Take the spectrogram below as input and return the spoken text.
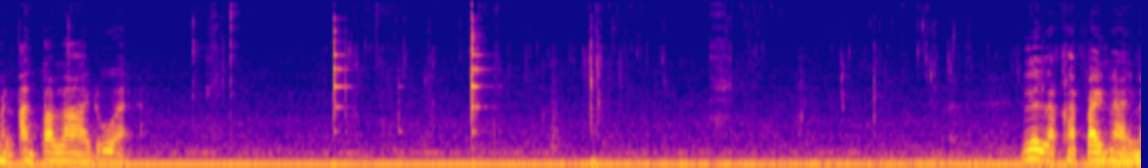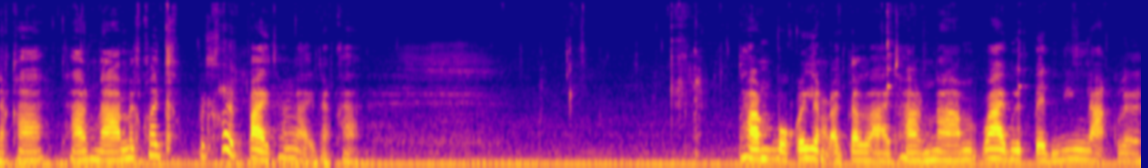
มันอันตรายด้วย นี่แหละค่ะ ไปไหนนะคะ ทางน้ำไม่ค่อยไม่ค่อยไปเท่าไหร่นะคะ ทางบกก็ยังอันตรายทางน้ำว่ายไม่เป็นยิ่งหนักเลย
